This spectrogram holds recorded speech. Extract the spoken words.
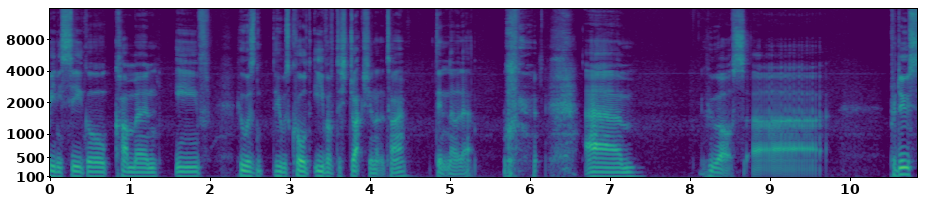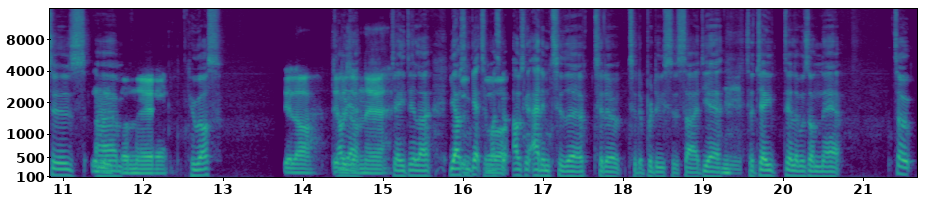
Beanie Sigel, Common, Eve, who was who was called Eve of Destruction at the time. Didn't know that. um, who else? Uh, producers. Um, on there. who else? Dilla. Dilla's yeah. on there. Jay Dilla. Yeah, I was gonna get to him. I was gonna, I was gonna add him to the to the to the producer side. Yeah. Mm. So Jay Dilla was on there. So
